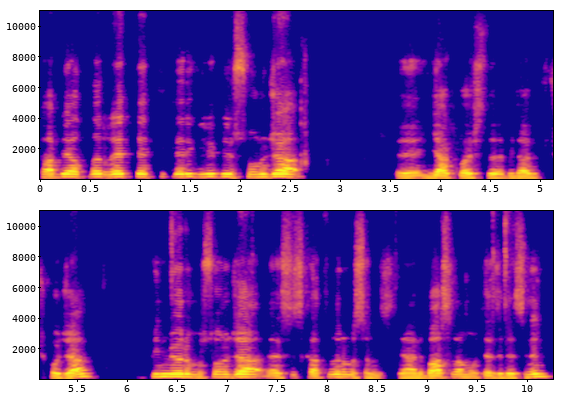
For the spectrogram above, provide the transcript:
tabiatları reddettikleri gibi bir sonuca e, yaklaştı Bilal Küçük Hoca. Bilmiyorum bu sonuca e, siz katılır mısınız? Yani Basra Mutezilesi'nin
